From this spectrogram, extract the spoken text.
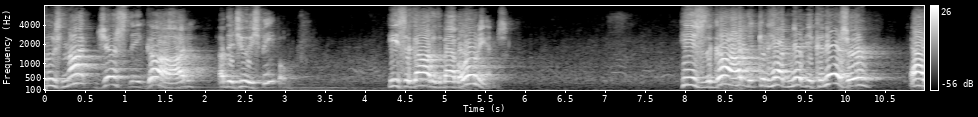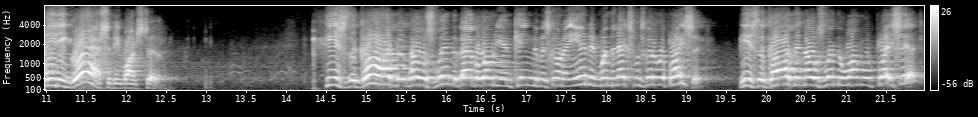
who's not just the God of the Jewish people. He's the God of the Babylonians. He's the God that can have Nebuchadnezzar out eating grass if he wants to. He's the God that knows when the Babylonian kingdom is going to end and when the next one's going to replace it. He's the God that knows when the one will replace it.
